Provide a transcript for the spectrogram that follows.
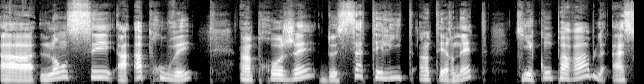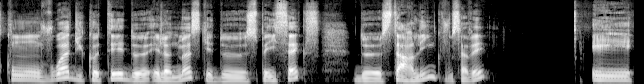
a lancé, a approuvé un projet de satellite Internet qui est comparable à ce qu'on voit du côté de Elon Musk et de SpaceX, de Starlink, vous savez. Et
